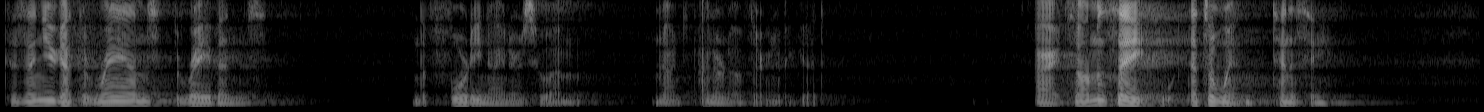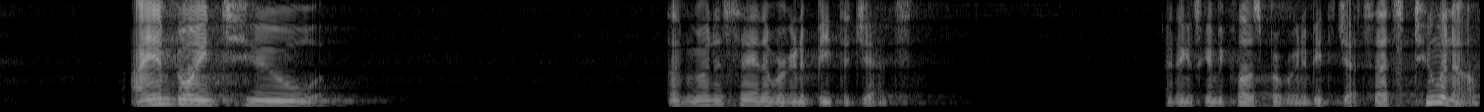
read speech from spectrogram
Because then you got the Rams, the Ravens, the 49ers, who I'm not, I don't know if they're going to be good. All right, so I'm going to say that's a win, Tennessee. I am going to, I'm going to say that we're going to beat the Jets. I think it's going to be close, but we're going to beat the Jets. So that's 2 and 0.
